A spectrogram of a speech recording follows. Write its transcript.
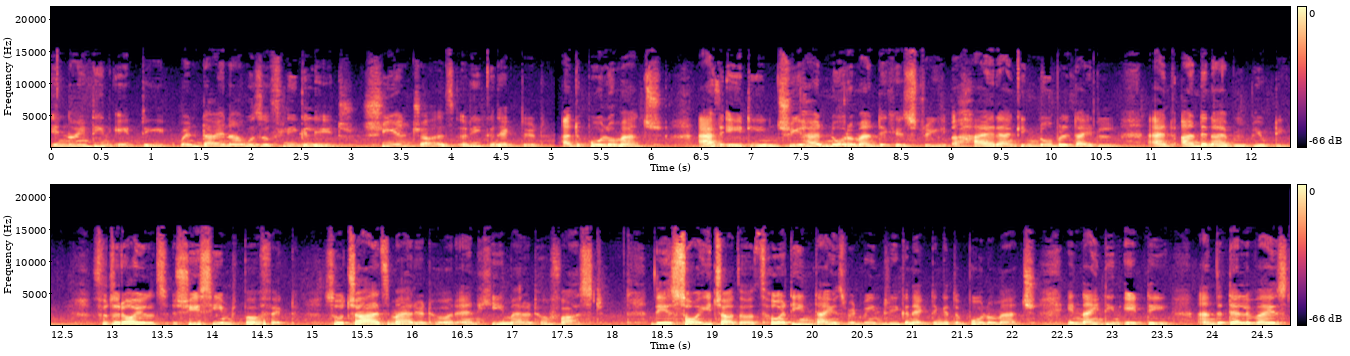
In 1980, when Diana was of legal age, she and Charles reconnected at a polo match. At 18, she had no romantic history, a high ranking noble title, and undeniable beauty. For the royals, she seemed perfect, so Charles married her and he married her fast. They saw each other 13 times between reconnecting at the polo match in 1980 and the televised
